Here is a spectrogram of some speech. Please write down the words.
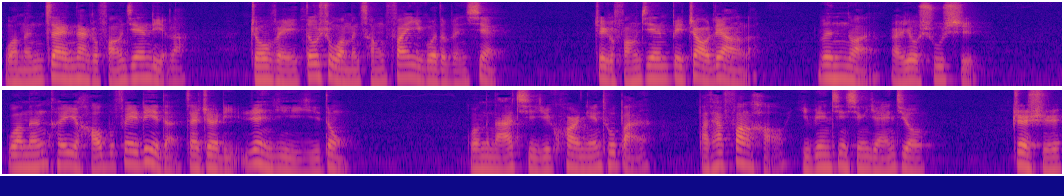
我们在那个房间里了，周围都是我们曾翻译过的文献。这个房间被照亮了，温暖而又舒适。我们可以毫不费力地在这里任意移动。我们拿起一块粘土板，把它放好，以便进行研究。这时，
